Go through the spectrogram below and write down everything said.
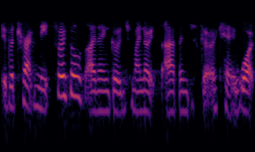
if a track needs vocals, I then go into my notes app and just go, okay, what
